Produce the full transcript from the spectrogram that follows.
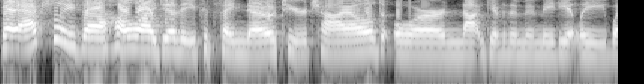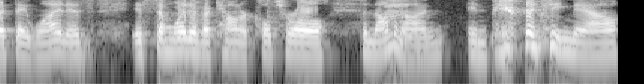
But actually, the whole idea that you could say no to your child or not give them immediately what they want is is somewhat of a countercultural phenomenon mm. in parenting now.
